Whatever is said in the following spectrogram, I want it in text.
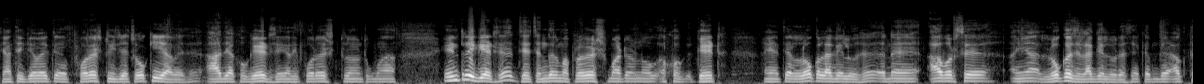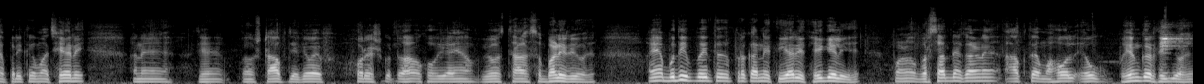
જ્યાંથી કહેવાય કે ફોરેસ્ટની જે ચોકી આવે છે, આ જે આખો ગેટ છે અહીંયાથી ફોરેસ્ટ ટૂંકમાં એન્ટ્રી ગેટ છે, જે જંગલમાં પ્રવેશ માટેનો આખો ગેટ અહીંયા અત્યારે લોક લાગેલું છે અને આ વર્ષે અહીંયા લોક જ લાગેલું રહેશે, કેમ કે આ વખતે પરિક્રમા છે નહીં. અને જે સ્ટાફ જે કહેવાય ફોરેસ્ટ આખો અહીંયા વ્યવસ્થા સંભાળી રહ્યો છે. અહીંયા બધી પ્ર- પ્રકારની તૈયારી થઈ ગયેલી છે, પણ વરસાદને કારણે આ વખતે માહોલ એવું ભયંકર થઈ ગયો છે,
